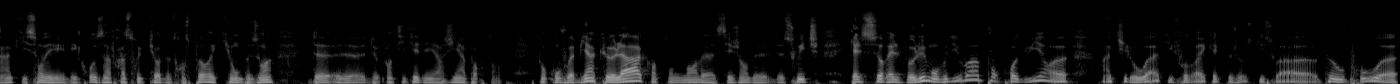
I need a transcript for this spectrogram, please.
Hein, qui sont des, grosses infrastructures de transport et qui ont besoin de, de, quantités d'énergie importantes. Donc on voit bien que là, quand on demande à ces gens de, switch quel serait le volume, on vous dit bah, pour produire euh, un kilowatt, il faudrait quelque chose qui soit euh, peu ou prou euh,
